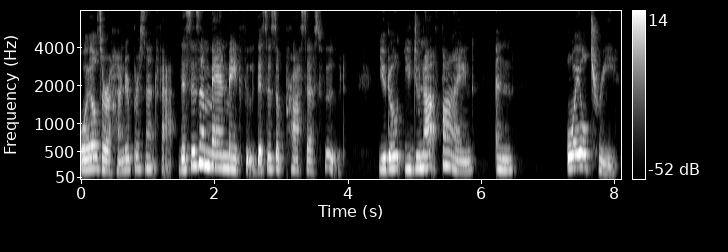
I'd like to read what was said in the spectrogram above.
Oils are 100% fat. This is a man-made food. This is a processed food. You don't you do not find an oil tree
